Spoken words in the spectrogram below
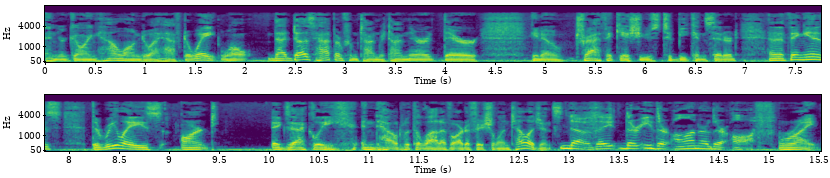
and you're going how long do i have to wait? Well that does happen from time to time. There are there you know traffic issues to be considered. And the thing is the relays aren't exactly endowed with a lot of artificial intelligence. No, they they're either on or they're off. right.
